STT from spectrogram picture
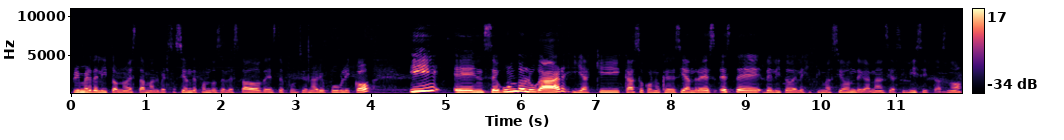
primer delito, ¿no? Esta malversación de fondos del Estado de este funcionario público. Y en segundo lugar, y aquí caso con lo que decía Andrés, este delito de legitimación de ganancias ilícitas, ¿no?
